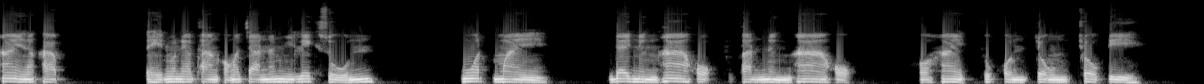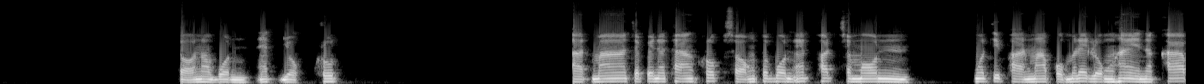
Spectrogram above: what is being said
ให้นะครับ แต่เห็นว่าแนวทางของอาจารย์นั้นมีเลขศูนย์งวดใหม่ได้หนึ่งห้าหกทุกท่านหนึ่งห้าหกขอให้ทุกคนจงโชคดีสอนอบนแอดยกครุฑถัดมาจะเป็นแนวทางครบสองตัวบนแอดพัชมนงวดที่ผ่านมาผมไม่ได้ลงให้นะครับ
